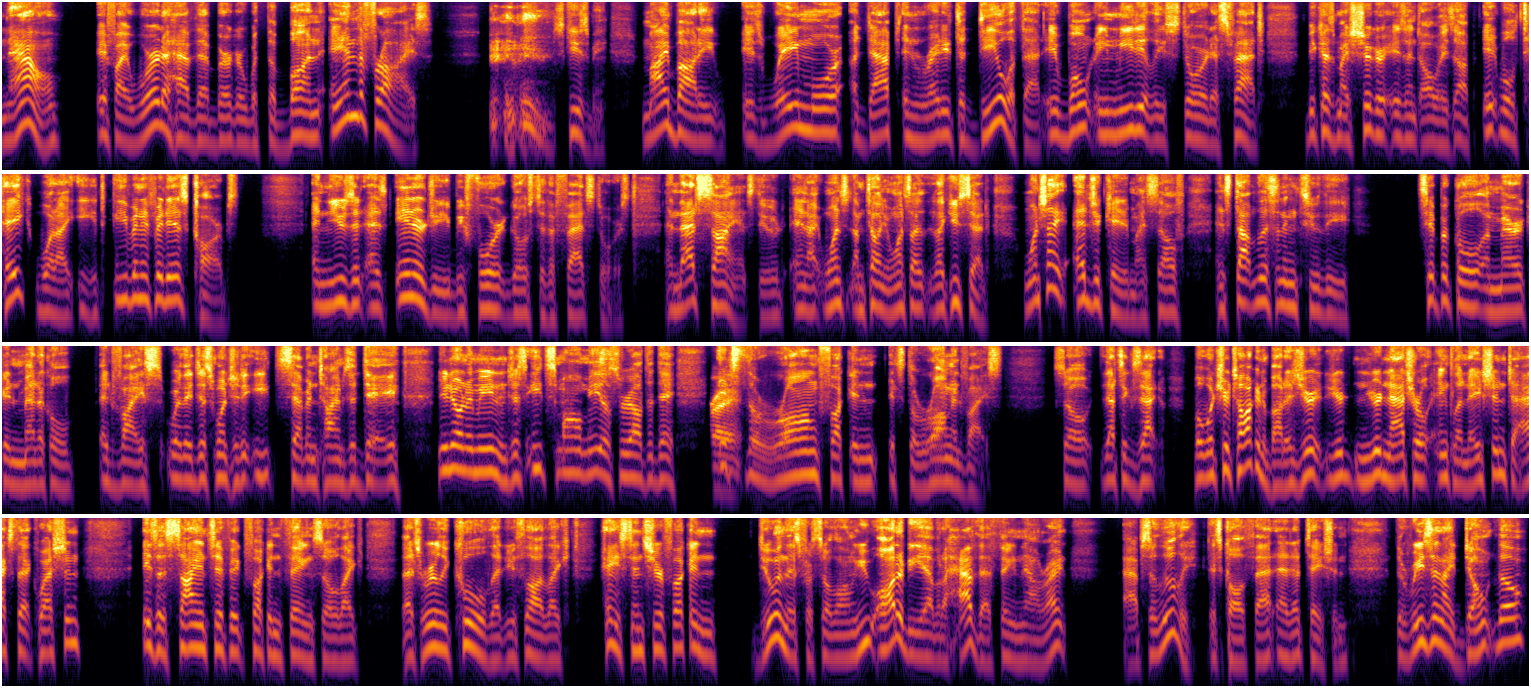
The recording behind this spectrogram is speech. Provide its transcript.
now if I were to have that burger with the bun and the fries, excuse me, my body is way more adapt and ready to deal with that. It won't immediately store it as fat because my sugar isn't always up. It will take what I eat, even if it is carbs, and use it as energy before it goes to the fat stores. And that's science, dude. And I once I'm telling you, once I like you said, once I educated myself and stopped listening to the typical American medical advice where they just want you to eat seven times a day. You know what I mean? And just eat small meals throughout the day. Right. It's the wrong fucking it's the wrong advice. So that's exact but what you're talking about is your your your natural inclination to ask that question is a scientific fucking thing. So like that's really cool that you thought like, hey, since you're fucking doing this for so long, you ought to be able to have that thing now, right? Absolutely. It's called fat adaptation. The reason I don't though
